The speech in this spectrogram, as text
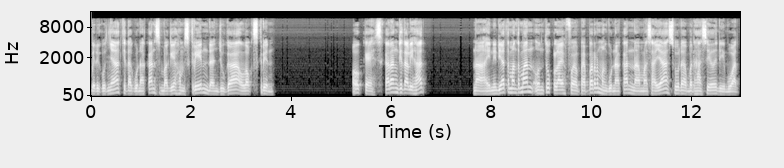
Berikutnya kita gunakan sebagai home screen dan juga lock screen. Oke, sekarang kita lihat. Nah, ini dia teman-teman untuk live wallpaper menggunakan nama saya sudah berhasil dibuat.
